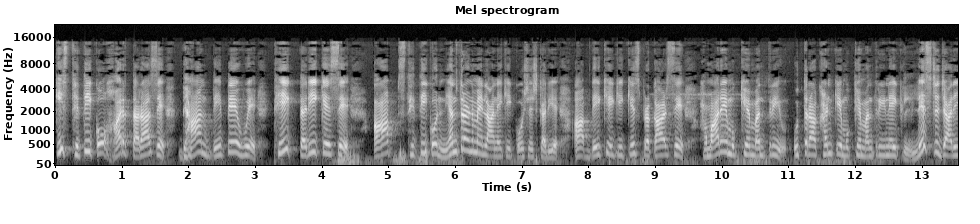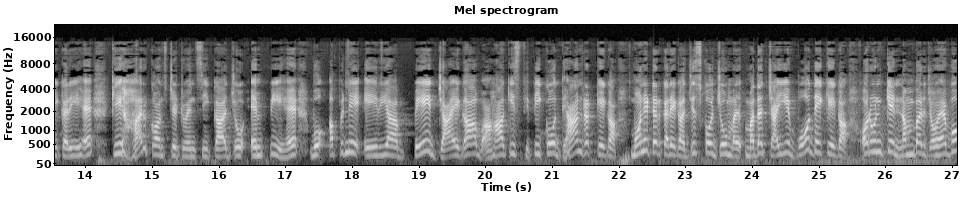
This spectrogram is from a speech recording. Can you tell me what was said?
की स्थिति को हर तरह से ध्यान देते हुए, ठीक तरीके से आप स्थिति को नियंत्रण में लाने की कोशिश करिए। आप देखिए कि किस प्रकार से हमारे मुख्यमंत्री, उत्तराखंड के मुख्यमंत्री ने एक लिस्ट जारी करी है कि हर कॉन्स्टिट्युएंसी का जो एमपी है, वो अपने एरिया पे जाएगा, वहाँ की स्थिति को ध्यान रखेगा मॉनिटर करेगा, जिसको जो मदद चाहिए वो देखेगा और उनके नंबर जो है वो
